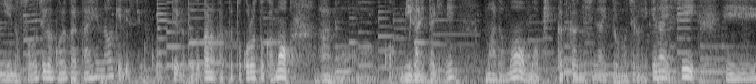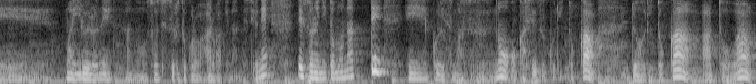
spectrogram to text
家の掃除がこれから大変なわけですよ。こう手が届かなかったところとかもあのこう磨いたりね。窓ももうピッカピカにしないともちろんいけないし、えー、まあいろいろねあの掃除するところはあるわけなんですよね。でそれに伴って、えー、クリスマスのお菓子作りとか料理とかあとは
